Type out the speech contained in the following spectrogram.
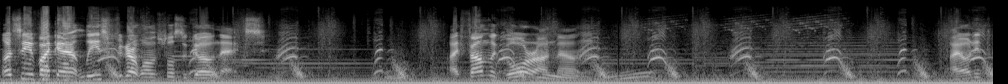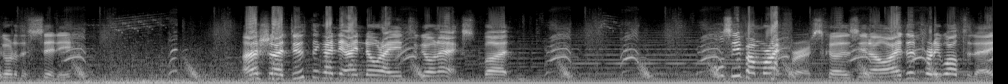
Let's see if I can at least figure out where I'm supposed to go next. I found the Goron Mountain. I don't need to go to the city. Actually, I do think I, I know where I need to go next, but... We'll see if I'm right first, because, you know, I did pretty well today.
